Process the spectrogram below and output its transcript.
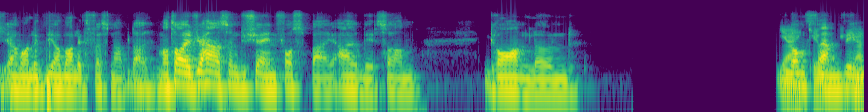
jag, var lite, jag var lite för snabb där. Man tar ju Johansson, Duchene, Forsberg, Arvidsson, Granlund. De Järnkrok fem vill,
